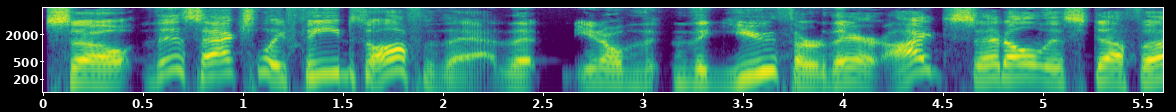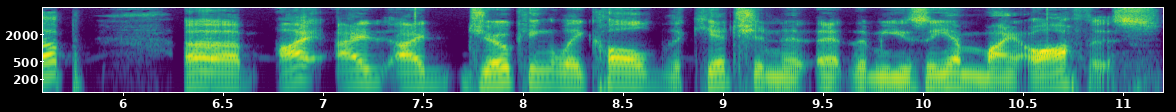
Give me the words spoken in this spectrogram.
So this actually feeds off of that, that, you know, the, the youth are there. I set all this stuff up. Uh, I, I, I jokingly called the kitchen at, at the museum my office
